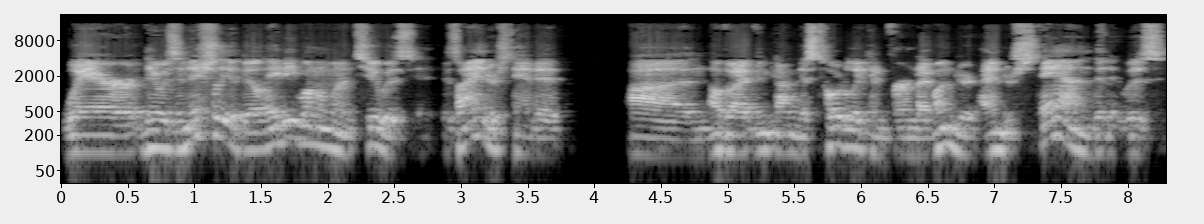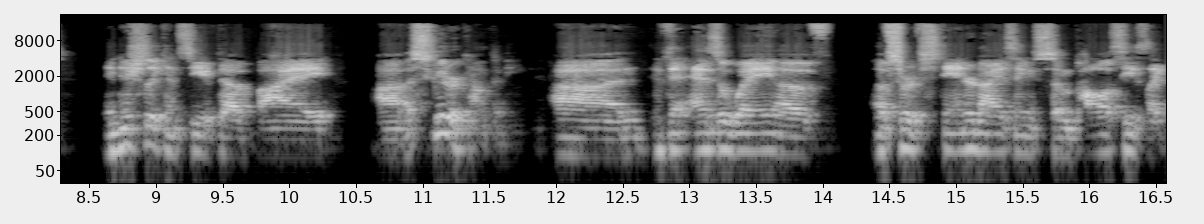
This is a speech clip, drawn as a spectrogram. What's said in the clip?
where there was initially a bill, AB 1112 is, as I understand it, uh, although I haven't gotten this totally confirmed, I've under, I understand that it was initially conceived of by uh, a scooter company uh, that as a way of of sort of standardizing some policies like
